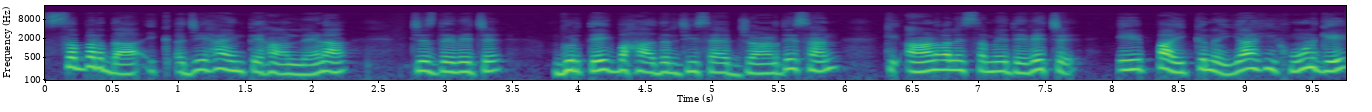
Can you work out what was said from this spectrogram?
ਸਬਰ ਦਾ ਇੱਕ ਅਜਿਹਾ ਇਮਤਿਹਾਨ ਲੈਣਾ, ਜਿਸ ਦੇ ਵਿੱਚ ਗੁਰੂ ਤੇਗ ਬਹਾਦਰ ਜੀ ਸਾਹਿਬ ਜਾਣਦੇ ਸਨ ਕਿ ਆਉਣ ਵਾਲੇ ਸਮੇਂ ਦੇ ਵਿੱਚ ਇਹ ਭਾਈ ਕਨਈਆ ਹੀ ਹੋਣਗੇ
